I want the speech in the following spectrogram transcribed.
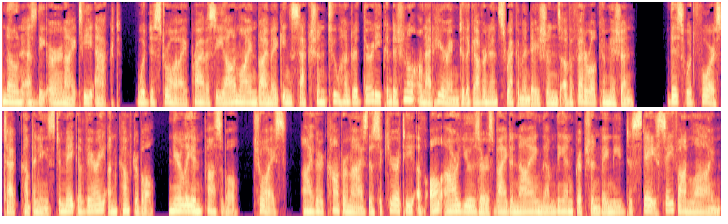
known as the EARN IT Act, would destroy privacy online by making Section 230 conditional on adhering to the governance recommendations of a federal commission. This would force tech companies to make a very uncomfortable, nearly impossible, choice either compromise the security of all our users by denying them the encryption they need to stay safe online,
